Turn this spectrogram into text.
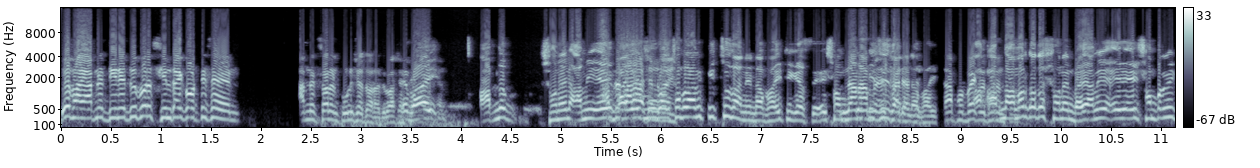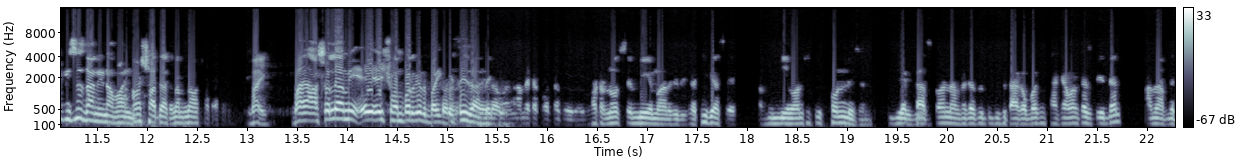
এ ভাই আপনি দিনে দুপুরে চিন্তাই করতেছেন। আপনি চলেন পুলিশে ধরা দেবো এ ভাই আপনি শুনেন আমি এই আপনি ভাই ভালো মোবাইল ভাই? সম্পর্কে আমি কিছু জানি না ভাই ঠিক আছে? এই সম্পর্কে না কিছু জানি না ভাই। আপা ভাই আপনি আমার কথা শোনেন ভাই আমি এই- সম্পর্কে কিছু জানি না ভাই। আমার সাথে আমার সাথে ভাই ভাই আসলে আমি এই- সম্পর্কে ভাই কিছুই জানি না ভাই। আমি একটা কথা বলব। ঘটনা হচ্ছে মেয়ে মানুষের বিষয় ঠিক আছে? আপনি মেয়ে মানুষের কি ফোন নিয়েছেন? যে এক কাজ করেন আপনার কাছে যদি কিছু টাকা পয়সা থাকে আমার কাছে দিয়ে দেন আমি আপনার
